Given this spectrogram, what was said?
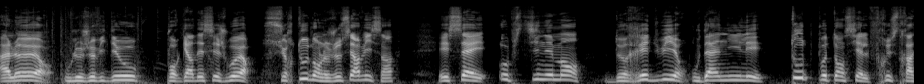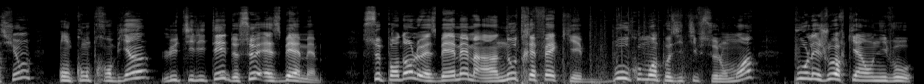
À l'heure où le jeu vidéo, pour garder ses joueurs, surtout dans le jeu service, hein, essaye obstinément de réduire ou d'annihiler toute potentielle frustration, on comprend bien l'utilité de ce SBMM. Cependant, le SBMM a un autre effet qui est beaucoup moins positif selon moi, pour les joueurs qui ont un niveau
